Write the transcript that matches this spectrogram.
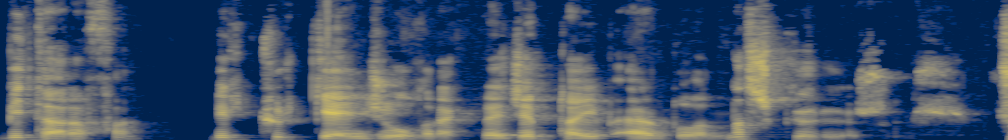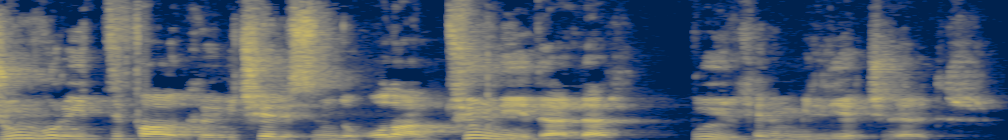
bir tarafa, bir Türk genci olarak Recep Tayyip Erdoğan'ı nasıl görüyorsunuz? Cumhur İttifakı içerisinde olan tüm liderler bu ülkenin milliyetçileridir.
